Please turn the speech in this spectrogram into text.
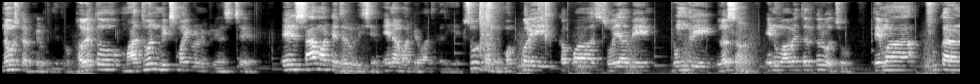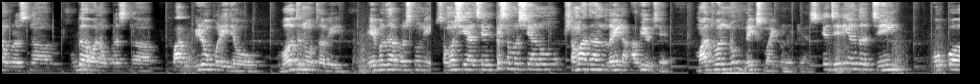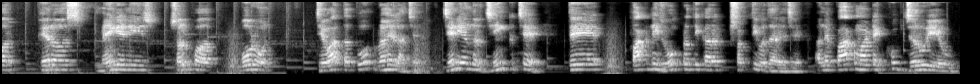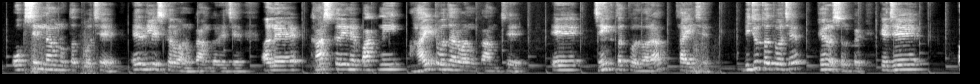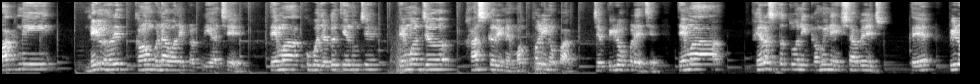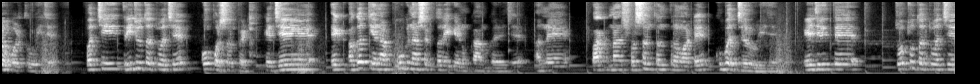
નમસ્કાર ખેડૂત મિત્રો. હવે તો માધવન મિક્સ માઇક્રોન્યુટ્રિયન્સ છે, એ શા માટે જરૂરી છે? એના માટે વાત કરીએ. શું તમે મગફળી, કપાસ, સોયાબીન, ડુંગળી, લસણ એનું વાવેતર કરો છો? તેમાં સુકારાનો પ્રશ્ન, ઉગાવાનો પ્રશ્ન, પાક પીળો પડી જવો, વધ ન થવી, એ બધા પ્રશ્નોની સમસ્યા છે. એ સમસ્યાનું સમાધાન લઈને આવ્યું છે માધવનનું મિક્સ માઇક્રોન્યુટ્રિયન્સ કે જેની અંદર zinc copper ferrous, manganese, sulphur, boron જેવા તત્વો રહેલા છે. જેની અંદર ઝીંક છે તે પાકની રોગ પ્રતિકારક શક્તિ વધારે છે અને પાક માટે ખૂબ જરૂરી એવું ઓક્સિન નામનું તત્વ છે એ રિલીઝ કરવાનું કામ કરે છે. અને ખાસ કરીને પાકની હાઇટ વધારવાનું કામ છે એ ઝીંક તત્વ દ્વારા થાય છે. બીજું તત્વ છે ફેરસ સલ્ફેટ, કે જે પાકની નીલહરિત કણો બનાવવાની પ્રક્રિયા છે, તેમાં ખૂબ જ અગત્યનું છે. તેમજ ખાસ કરીને મગફળીનો પાક જે પીળો પડે છે, તેમાં ફેરસ તત્વની કમીને હિસાબે જ તે પીળો પડતું હોય છે. પછી ત્રીજું તત્વ છે કોપર સલ્ફેટ, કે જે એક અગત્યના ફૂગનાશક તરીકેનું કામ કરે છે અને પાકના શ્વસન તંત્ર માટે ખૂબ જ જરૂરી છે. એ જ રીતે ચોથું તત્વ છે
